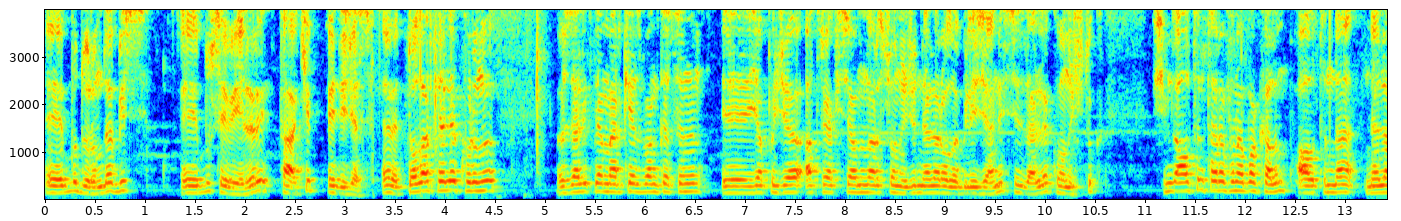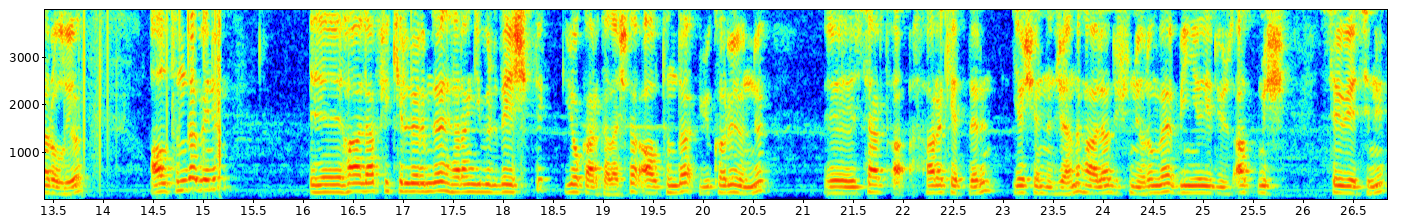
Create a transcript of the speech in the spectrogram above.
E, bu durumda biz e, bu seviyeleri takip edeceğiz. Evet dolar TL kurunu özellikle Merkez Bankası'nın e, yapacağı atraksiyonlar sonucu neler olabileceğini sizlerle konuştuk. Şimdi altın tarafına bakalım. Altında neler oluyor? Altında benim e, hala fikirlerimde herhangi bir değişiklik yok arkadaşlar. Altında yukarı yönlü e, sert hareketlerin yaşanacağını hala düşünüyorum ve 1760 seviyesini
